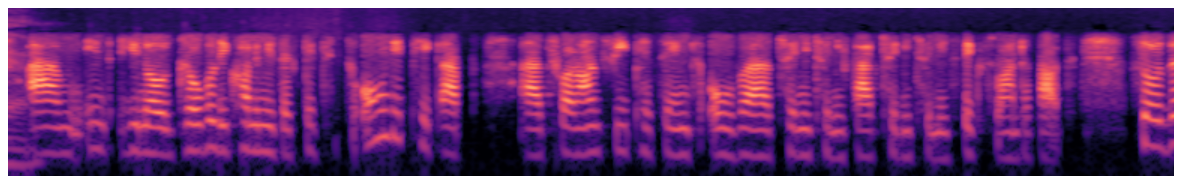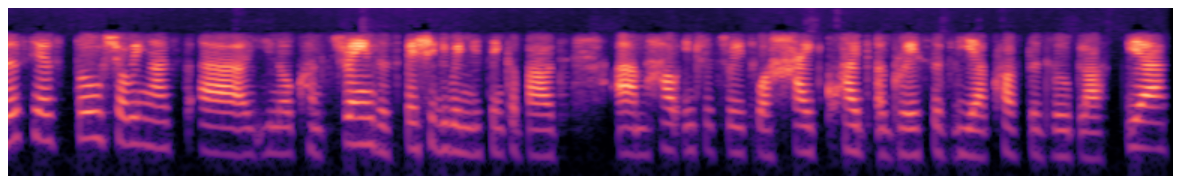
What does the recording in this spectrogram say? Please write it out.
Yeah. Um, in, you know, global economy is expected to only pick up uh, to around 3% over 2025, 2026 roundabout. So this year is still showing us, uh, you know, constraints, especially when you think about um, how interest rates were hiked quite aggressively across the globe last year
